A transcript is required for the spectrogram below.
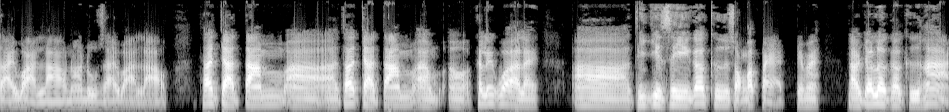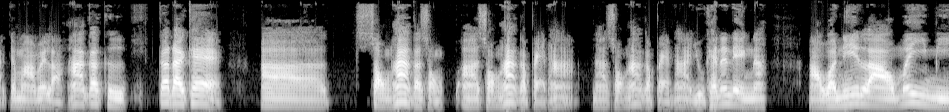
สายหวานลาวเนาะดูสายหวานลาว ถ้าจัดตามอ่าถ้าจัดตามอ่าเขาเรียกว่าอะไรอ่า TGC ก็คือสองกับแปดใช่ไหม เราจะเลิกก็คือห้าจะมาไหมล่ะห้าก็คือก็ได้แค่สองห้ากับสองสองห้ากับแปดห้านะสองห้ากับแปดห้าอยู่แค่นั้นเองนะวันนี้เราไม่มี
